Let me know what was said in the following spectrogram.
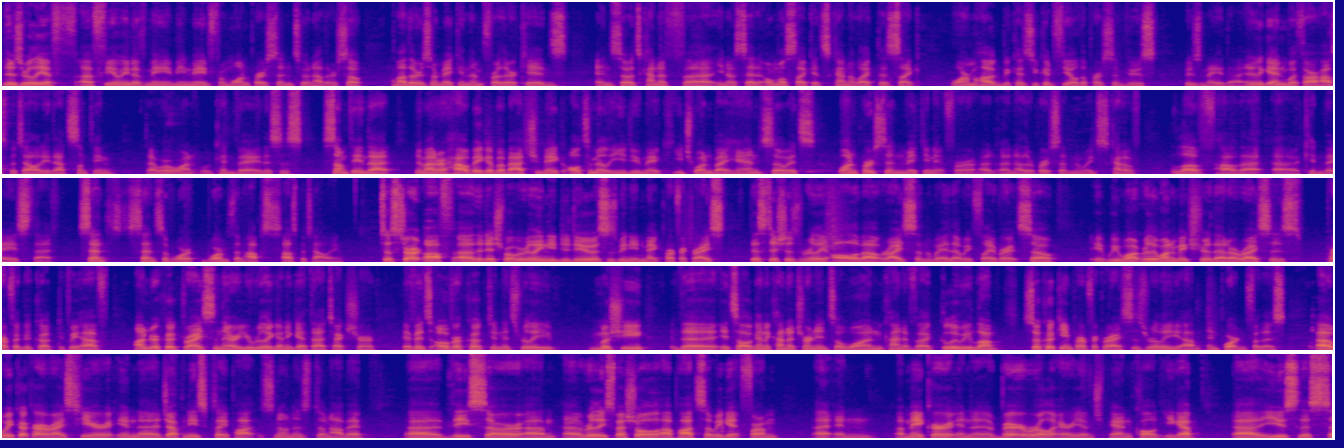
there's really a, feeling of being made from one person to another. So mothers are making them for their kids. And so it's kind of, uh, you know, said almost like it's kind of like this like warm hug because you can feel the person who's who's made that. And again, with our hospitality, that's something that we want to convey. This is something that no matter how big of a batch you make, ultimately you do make each one by hand. So it's one person making it for a, another person, and we just kind of love how that uh, conveys that sense sense of war- warmth and hospitality. To start off uh, the dish, what we really need to do is, is we need to make perfect rice. This dish is really all about rice and the way that we flavor it. So it, we want really want to make sure that our rice is perfectly cooked. If we have undercooked rice in there, you're really going to get that texture. If it's overcooked and it's really mushy, the it's all going to kind of turn into one kind of a gluey lump. So cooking perfect rice is really um, important for this. Uh, we cook our rice here in the Japanese clay pot. It's known as donabe. Uh, these are um, uh, really special uh, pots that we get from uh, in a maker in a very rural area of Japan called Iga. Uh, they use this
